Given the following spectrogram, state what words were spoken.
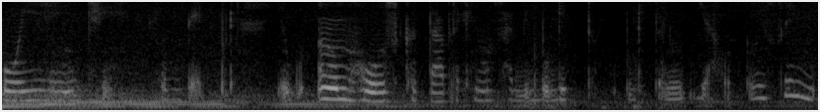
Oi, gente. Eu amo rosca, tá? Pra quem não sabe, buguetone. Buguetone e a rosca no feminino.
